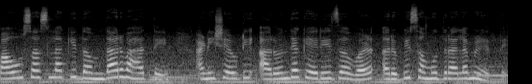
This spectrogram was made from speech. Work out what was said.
पाऊस असला की दमदार वाहते आणि शेवटी आरोंद्या केरीजवळ अरबी समुद्राला मिळते.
